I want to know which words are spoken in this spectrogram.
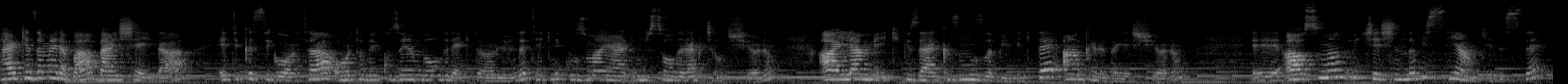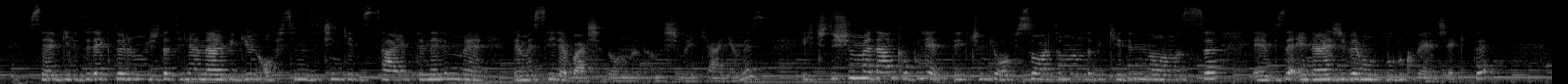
Herkese merhaba, ben Şeyda. Etika Sigorta, Orta ve Kuzey Anadolu Direktörlüğü'nde teknik uzman yardımcısı olarak çalışıyorum. Ailem ve iki güzel kızımızla birlikte Ankara'da yaşıyorum. Ee, Asuman 3 yaşında bir Siyam kedisi. Sevgili direktörüm Müjdat İlhaner bir gün ofisimiz için kedi sahiplenelim mi demesiyle başladı onunla tanışma hikayemiz. Hiç düşünmeden kabul ettik çünkü ofis ortamında bir kedinin olması e, bize enerji ve mutluluk verecekti.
